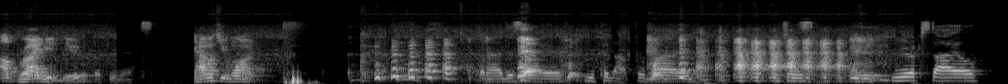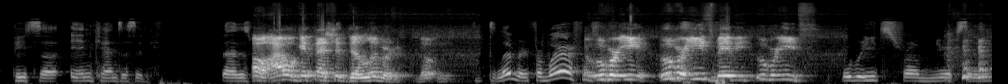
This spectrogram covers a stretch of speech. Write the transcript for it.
I'll bribe you, dude. for a few minutes. How much you want? What I desire, you could not provide. which is New York style pizza in Kansas City. That is oh, I will get that shit delivered. No, delivered from where? From Uber Eats. Uber Eats, baby, Uber Eats. Uber Eats from New York City,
